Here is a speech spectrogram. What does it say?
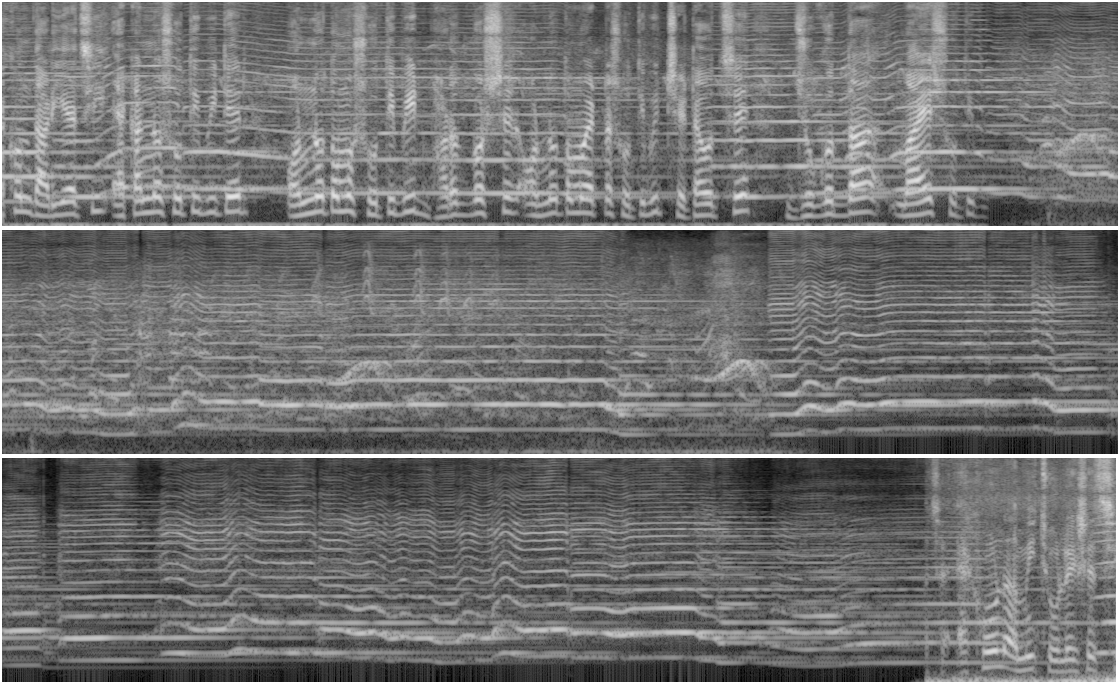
এখন দাঁড়িয়ে আছি একান্ন সতীপীঠের অন্যতম সতীপীঠ, ভারতবর্ষের অন্যতম একটা সতীপীঠ, সেটা হচ্ছে যোগদ্দা মায়ের সতীপীঠ। আচ্ছা এখন আমি চলে এসেছি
